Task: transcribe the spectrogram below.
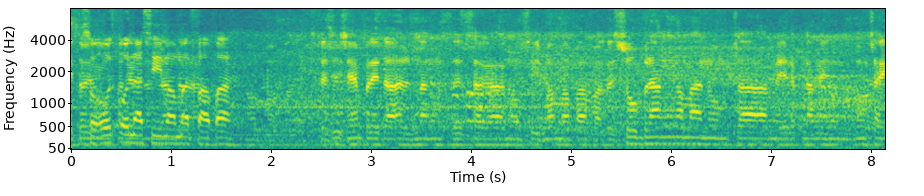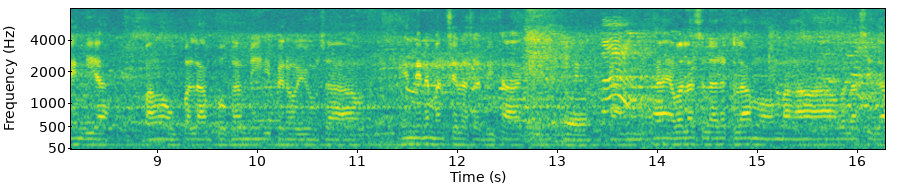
ito So, yung un- una si talagang Mama at Papa. Opo. Kasi siyempre dahil nang sa, sa ano, si Mama Papa, kasi sobrang naman nung sa mahirap lang ngayon nung sa India, mga upa lang po kami, pero yung sa, hindi naman sila sabi sa akin. Oo. Ay, wala sila reklamo, mga wala sila,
